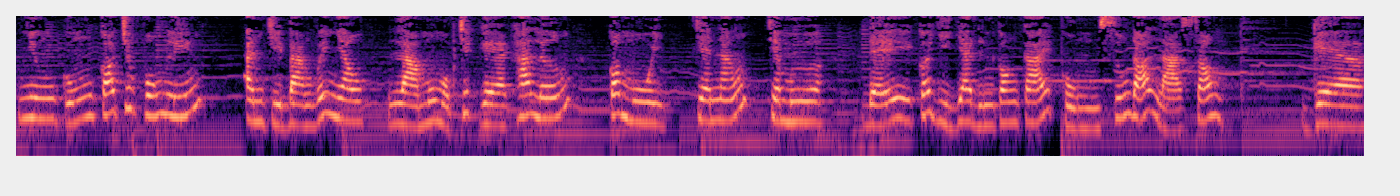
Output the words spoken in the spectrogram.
nhưng cũng có chút vốn liếng. Anh chị bàn với nhau là mua một chiếc ghe khá lớn, có mùi, che nắng, che mưa, để có gì gia đình con cái cùng xuống đó là xong. Ghe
